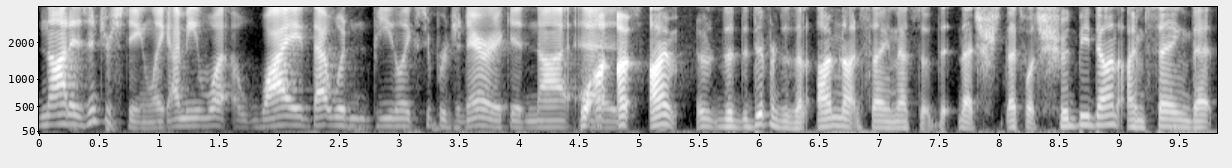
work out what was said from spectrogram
not as interesting like I mean what why that wouldn't be like super generic and not Well, as I, I, I'm the, the difference is that I'm not saying that's a, that sh- that's what should be done. I'm saying that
